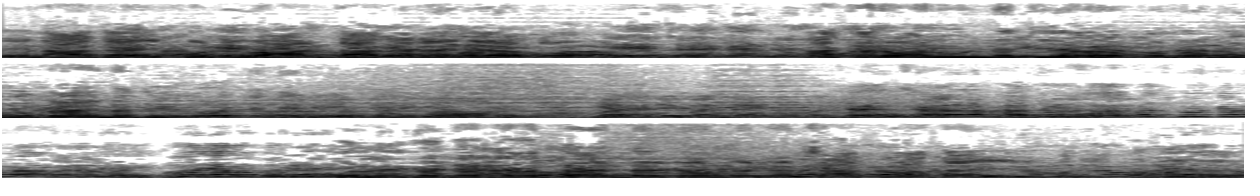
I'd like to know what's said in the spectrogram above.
એ ના જાય ખોટી વાર્તા કરે છે આ કરવાનું નથી આ લોકોને બીજું કઈ નથી. ખુલ્લી ગટર સાફ થાય અંડરગ્રાઉન્ડ ગટર સાફ ના થાય એવી પરિસ્થિતિ છે.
